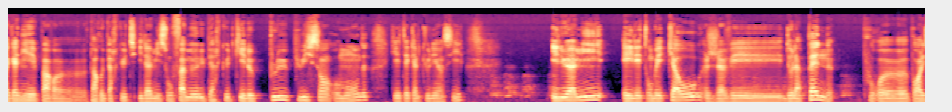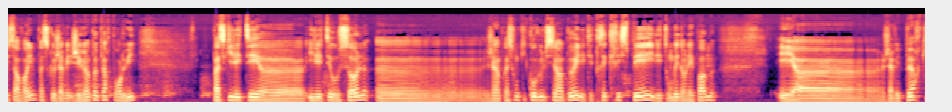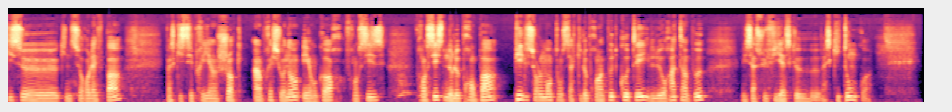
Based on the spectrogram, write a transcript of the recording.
a gagné par, par uppercut. Il a mis son fameux uppercut qui est le plus puissant au monde, qui été calculé ainsi. Il lui a mis et il est tombé KO. J'avais de la peine pour, euh, pour Alistair Overeem parce que j'avais, j'ai eu un peu peur pour lui. Parce qu'il était, euh, il était au sol. Euh, j'ai l'impression qu'il convulsait un peu. Il était très crispé. Il est tombé dans les pommes. Et euh, j'avais peur qu'il se, qu'il ne se relève pas parce qu'il s'est pris un choc impressionnant. Et encore, Francis, Francis ne le prend pas pile sur le menton, c'est-à-dire qu'il le prend un peu de côté, il le rate un peu, mais ça suffit à ce que, à ce qu'il tombe quoi.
